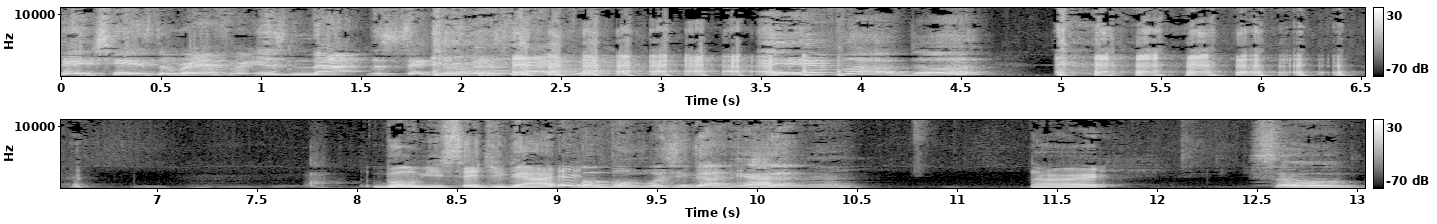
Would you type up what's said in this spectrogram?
that Chance the Rapper is not the second best rapper in hip hop, dog. Boom, you said you got it? But boom, what you got? I You got it, man. All right. So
